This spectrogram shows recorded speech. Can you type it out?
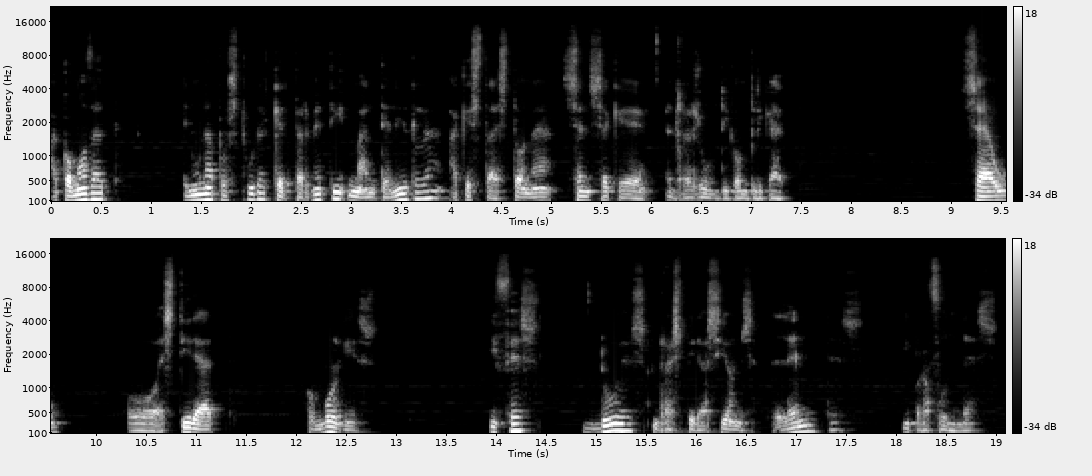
Acomoda't en una postura que et permeti mantenir-la aquesta estona sense que et resulti complicat. Seu o estira't, com vulguis, i fes dues respiracions lentes i profundes.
